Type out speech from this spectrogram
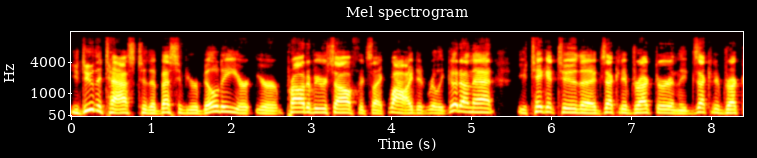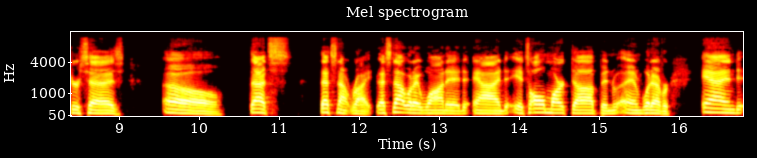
You do the task to the best of your ability. You're you're proud of yourself. It's like, wow, I did really good on that. You take it to the executive director, and the executive director says, "Oh, that's that's not right. That's not what I wanted, and it's all marked up and and whatever." And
